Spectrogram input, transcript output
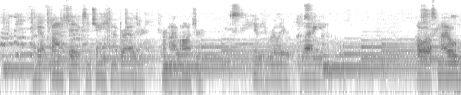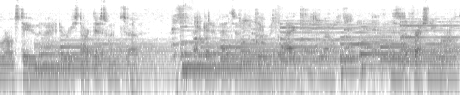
I got FoamFix and changed my browser for my launcher. It was really laggy. I lost my old worlds too, and I had to restart this one, so that could have had something to do with the lag as well. This is a fresh new world.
